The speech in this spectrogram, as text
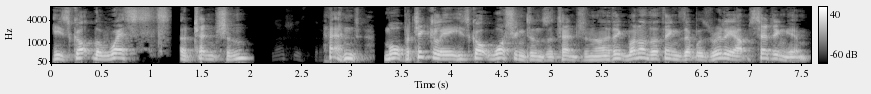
he's got the West's attention, and more particularly, he's got Washington's attention. And I think one of the things that was really upsetting him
